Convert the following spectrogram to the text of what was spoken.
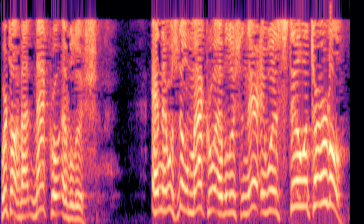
We're talking about macroevolution. And there was no macroevolution there. It was still a turtle.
